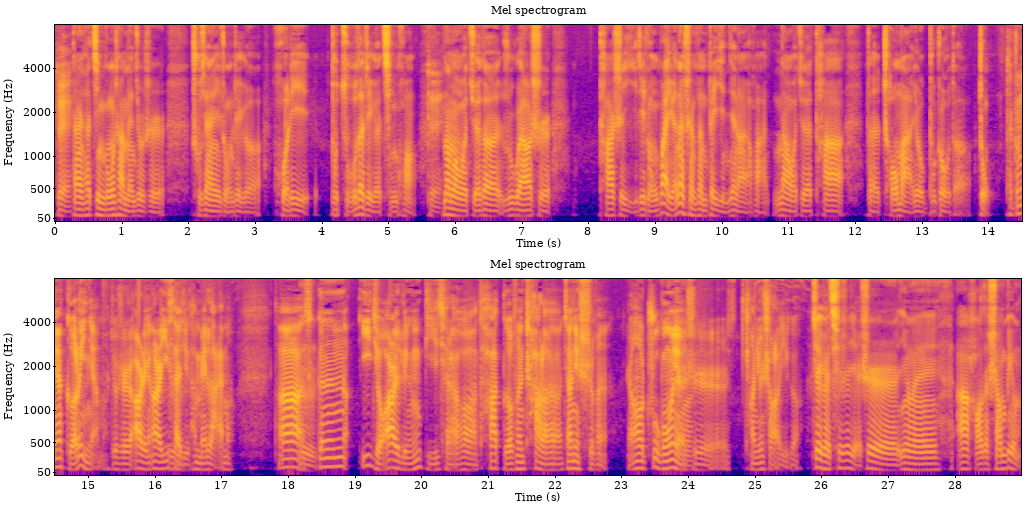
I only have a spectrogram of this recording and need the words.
对，但是他进攻上面就是出现一种这个火力不足的这个情况，对。那么我觉得，如果要是他是以这种外援的身份被引进来的话，那我觉得他的筹码又不够的重。他中间隔了一年嘛，就是二零二一赛季他没来嘛。他跟一九二零比起来的话，他得分差了将近十分，然后助攻也是场均少了一个。这个其实也是因为阿豪的伤病嘛，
